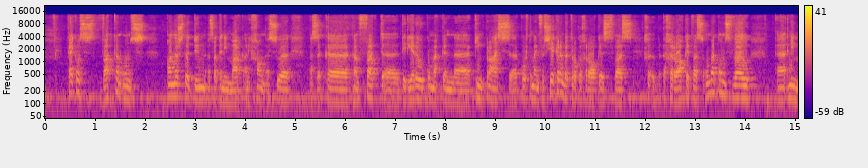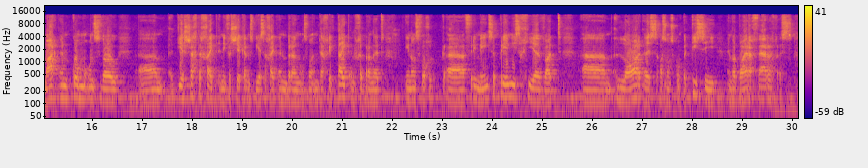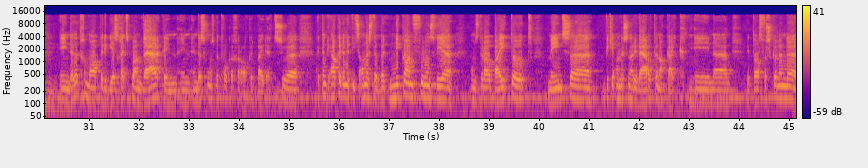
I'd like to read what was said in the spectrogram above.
kyk ons wat kan ons anders te doen as wat in die mark aan die gang is. So as ek uh, kan vat uh, die rede hoekom ek in uh, King Price uh, korttermynversekering betrokke geraak is was ge, geraak het was omdat ons wou uh, in die mark inkom, ons wou ehm um, deursigtigheid in die versekeringsbesigheid inbring, ons wil integriteit ingebring het en ons wil uh, vir die mense premies gee wat ehm um, laer is as ons kompetisie en wat baie regverdig is. Hmm. En dit het gemaak dat die besigheidsplan werk en en en dis ons betrokke geraak het by dit. So ek dink elke ding het iets anders te bid. Nikaan voel ons weer ons dra by tot mense bietjie anders na die wêreld te na kyk. Hmm. En ehm um, daar's verskillende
